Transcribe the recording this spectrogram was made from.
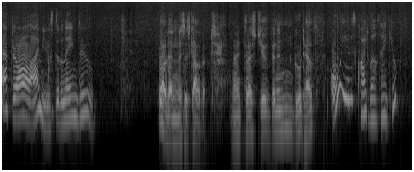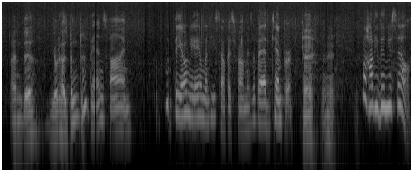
After all, I'm used to the name, too. well, then, Mrs. Calvert, I trust you've been in good health. Oh, yes, quite well, thank you. And uh, your husband? Oh, Ben's fine. the only ailment he suffers from is a bad temper. Uh, uh, Well, how have you been yourself?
